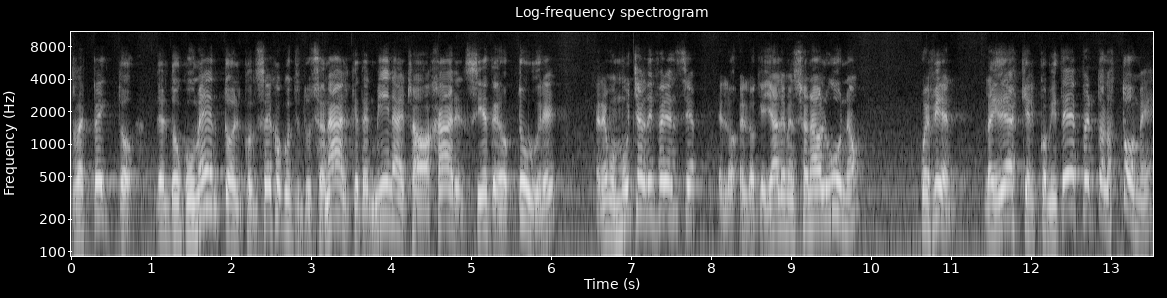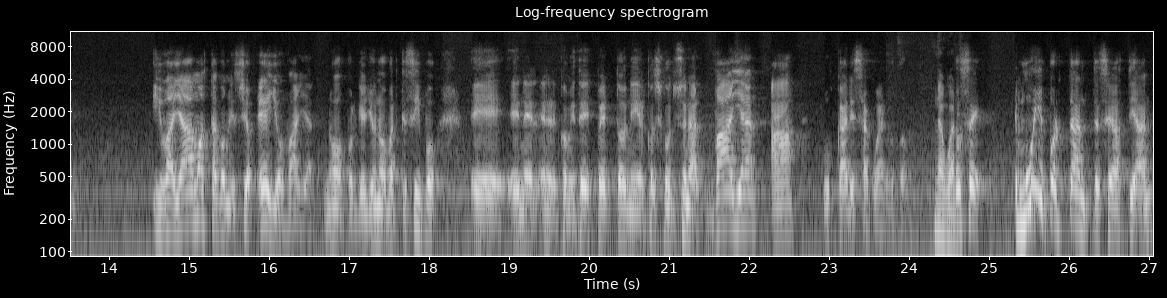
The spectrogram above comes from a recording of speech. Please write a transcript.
respecto del documento del Consejo Constitucional que termina de trabajar el 7 de octubre, tenemos muchas diferencias en lo, que ya le he mencionado alguno, pues bien, la idea es que el comité de expertos los tome y vayamos a esta comisión, ellos vayan, no, porque yo no participo eh, en, el, en el comité de expertos ni en el Consejo Constitucional, vayan a buscar ese acuerdo. Entonces, es muy importante, Sebastián,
